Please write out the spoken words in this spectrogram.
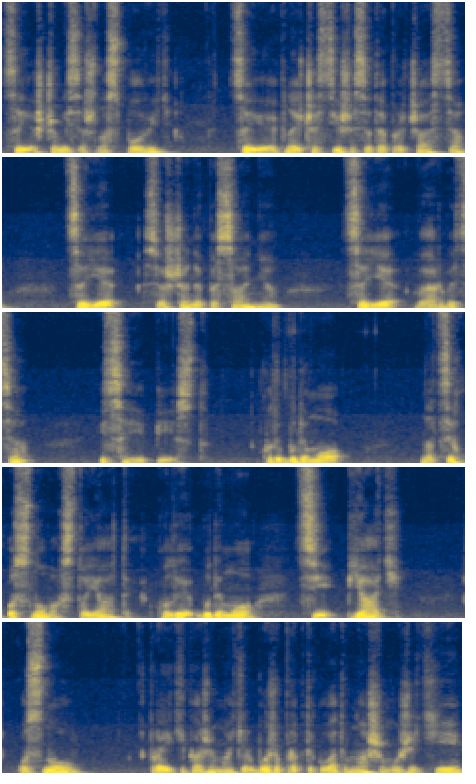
Це є щомісячна сповідь, це є як найчастіше святе причастя, це є священне Писання, це є вервиця і це є піст. Коли будемо на цих основах стояти, коли будемо ці п'ять основ, про які каже Матір Божа, практикувати в нашому житті,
